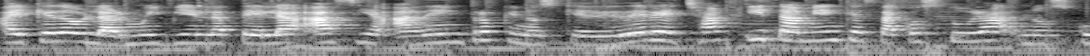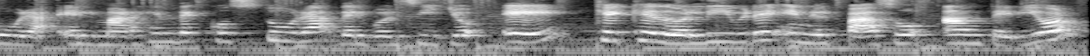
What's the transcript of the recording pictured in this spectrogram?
hay que doblar muy bien la tela hacia adentro que nos quede derecha y también que esta costura nos cubra el margen de costura del bolsillo E que quedó libre en el paso anterior.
